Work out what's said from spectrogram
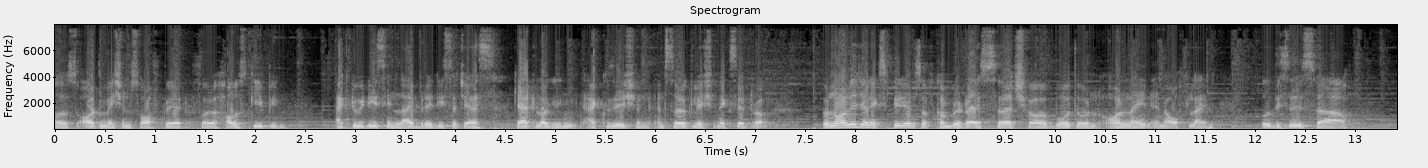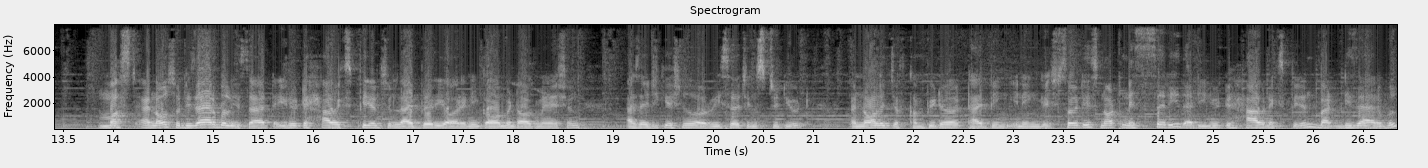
or automation software for housekeeping, activities in library such as cataloging, acquisition and circulation etc so knowledge and experience of computerized search are both on online and offline so this is uh, must and also desirable is that you need to have experience in library or any government organization as educational or research institute and knowledge of computer typing in English. So it is not necessary that you need to have an experience but desirable.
